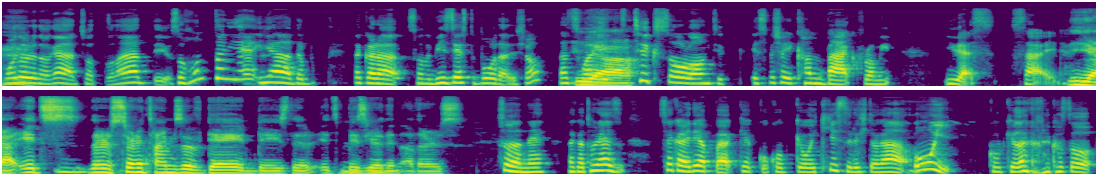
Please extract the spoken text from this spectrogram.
戻るのがちょっっとなっていう。そう、本当にね、いや、だだから、そのビジネスボーダーでしょ ?That's why Yeah. it took so long to especially come back from US side. Yeah, it's Mm. there's certain times of day and days that it's busier Mhm. than others. そうだね。だからとりあえず、世界でやっぱ結構国境を行き来する人が多い国境だからこそ、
